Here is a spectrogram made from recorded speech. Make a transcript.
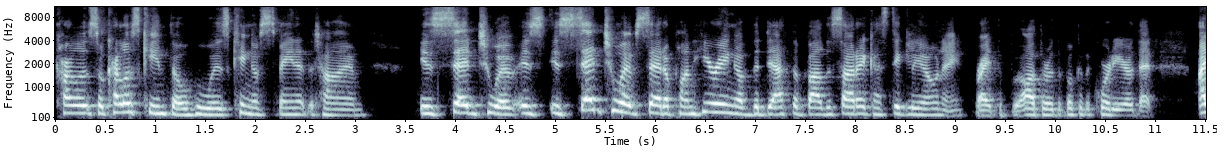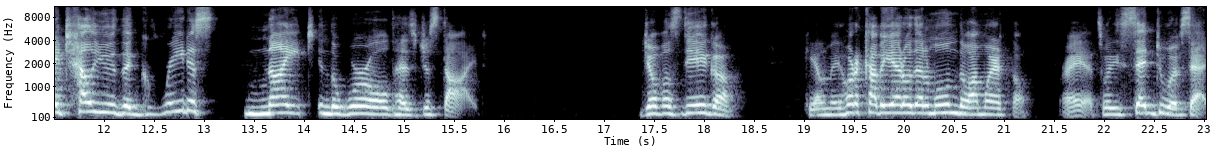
Carlos, so Carlos Quinto, who was king of Spain at the time, is said to have is is said to have said upon hearing of the death of Baldassare Castiglione, right, the author of the Book of the Courtier, that I tell you the greatest knight in the world has just died. Yo vos digo que el mejor caballero del mundo ha muerto. Right, that's what he's said to have said.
